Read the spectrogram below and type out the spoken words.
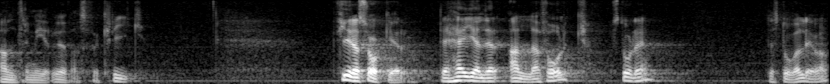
aldrig mer övas för krig. Fyra saker. Det här gäller alla folk, står det. Det står väl det, va?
